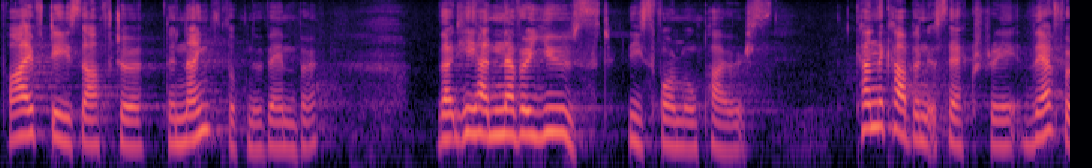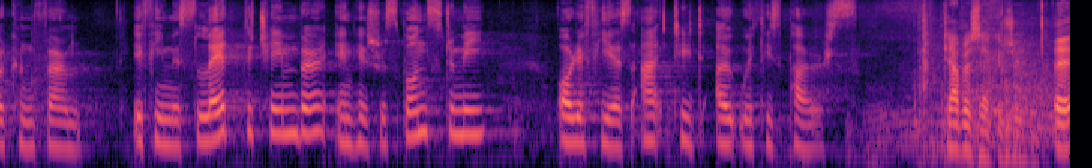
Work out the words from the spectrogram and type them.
five days after the 9th of November, that he had never used these formal powers. Can the Cabinet Secretary therefore confirm if he misled the Chamber in his response to me or if he has acted out with his powers? Cabinet Secretary. Uh,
